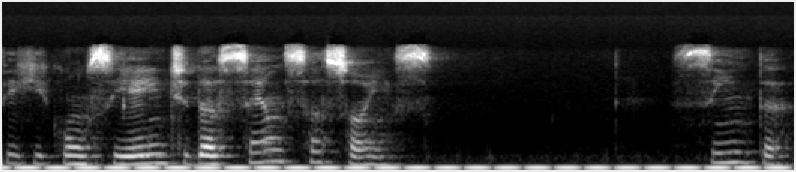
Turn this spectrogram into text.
Fique consciente das sensações. Sinta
